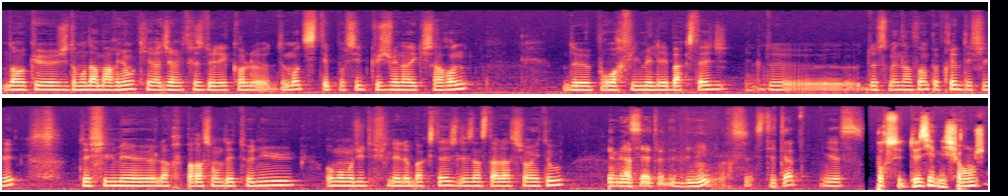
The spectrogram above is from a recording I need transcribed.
donc euh, j'ai demandé à Marion qui est la directrice de l'école de mode si c'était possible que je vienne avec Sharon de pouvoir filmer les backstage de deux semaines avant à peu près le défilé. De filmer euh, la préparation des tenues au moment du défilé le backstage les installations et tout Merci à toi d'être venu. Merci. C'était top. Yes. Pour ce deuxième échange,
